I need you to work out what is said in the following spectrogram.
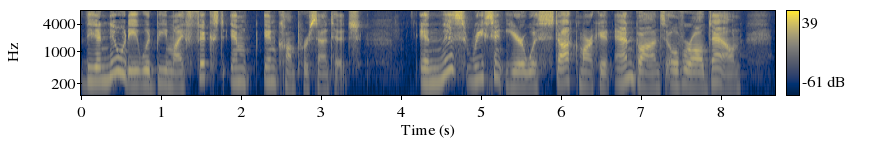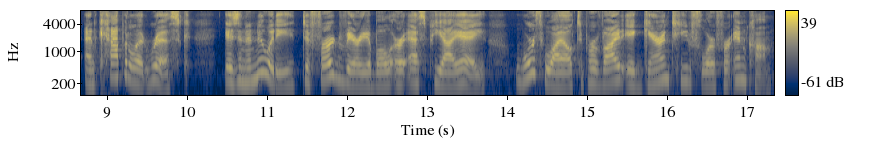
The annuity would be my fixed income percentage. In this recent year, with stock market and bonds overall down and capital at risk, is an annuity, deferred variable or SPIA, worthwhile to provide a guaranteed floor for income?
